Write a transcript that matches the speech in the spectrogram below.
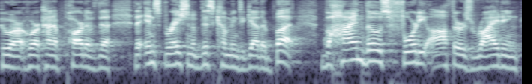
who, are, who are kind of part of the, the inspiration of this coming together. But behind those 40 authors writing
